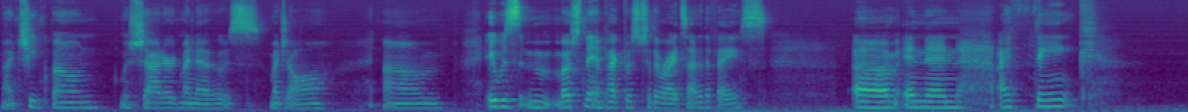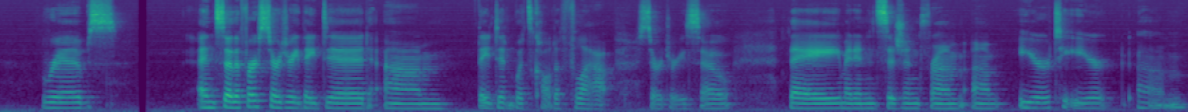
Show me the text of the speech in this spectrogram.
my cheekbone was shattered, my nose, my jaw. Um, it was, most of the impact was to the right side of the face. Um, and then I think ribs. And so the first surgery they did, um, they did what's called a flap surgery. So they made an incision from um, ear to ear um,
